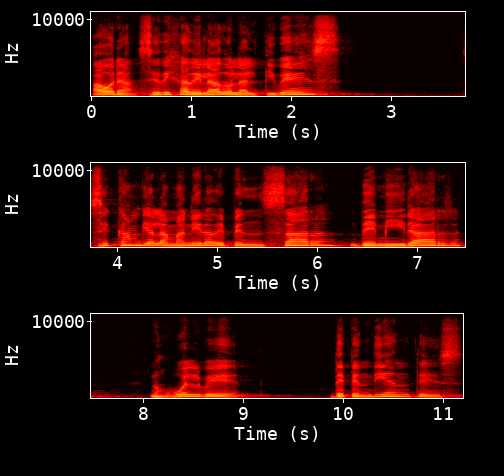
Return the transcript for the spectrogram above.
Ahora, se deja de lado la altivez, se cambia la manera de pensar, de mirar, nos vuelve dependientes,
